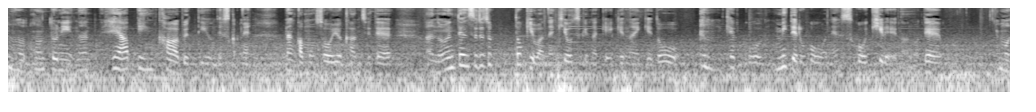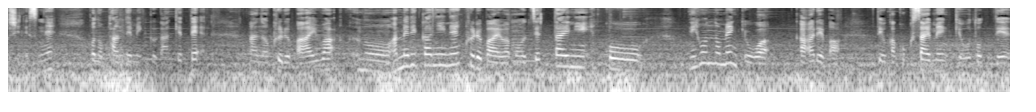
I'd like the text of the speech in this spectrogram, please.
もう本当になんヘアピンカーブっていうんですかね。なんかもうそういう感じであの運転する時はね気をつけなきゃいけないけど 結構見てる方はねすごい綺麗なのでもしですねこのパンデミックが明けてあの来る場合はもうアメリカにね来る場合はもう絶対にこう日本の免許はがあればっていうか国際免許を取って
